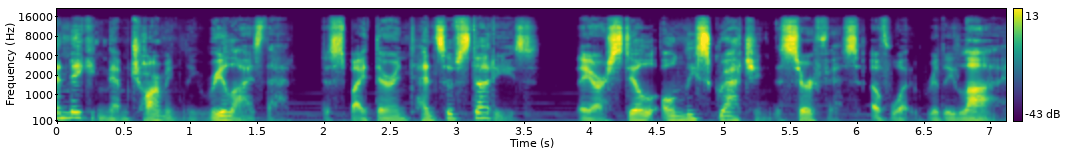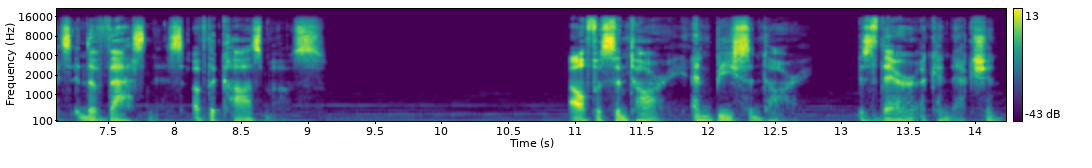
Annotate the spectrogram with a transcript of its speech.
and making them charmingly realize that, despite their intensive studies, they are still only scratching the surface of what really lies in the vastness of the cosmos. Alpha Centauri and B Centauri. Is there a connection?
